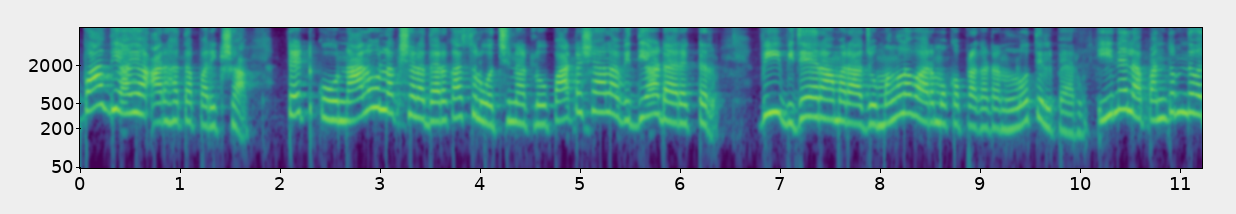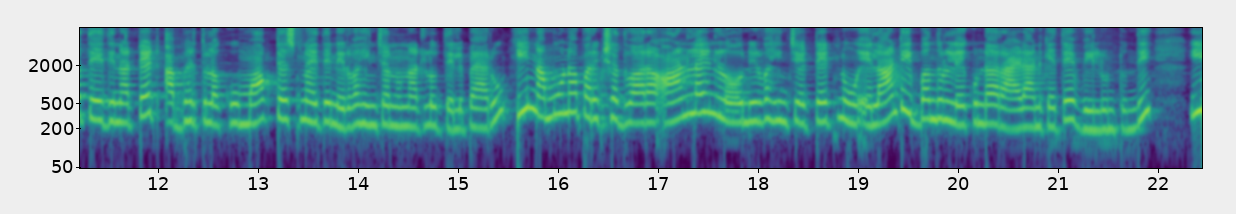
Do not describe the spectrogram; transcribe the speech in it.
ఉపాధ్యాయ అర్హత పరీక్ష టెట్కు నాలుగు లక్షల దరఖాస్తులు వచ్చినట్లు పాఠశాల విద్యా డైరెక్టర్ వి. విజయరామరాజు మంగళవారం ఒక ప్రకటనలో తెలిపారు. ఈ నెల పంతొమ్మిదవ తేదీన టెట్ అభ్యర్థులకు మాక్ టెస్ట్ను అయితే నిర్వహించనున్నట్లు తెలిపారు. ఈ నమూనా పరీక్ష ద్వారా ఆన్లైన్లో నిర్వహించే టెట్ను ఎలాంటి ఇబ్బందులు లేకుండా రాయడానికైతే వీలుంటుంది. ఈ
